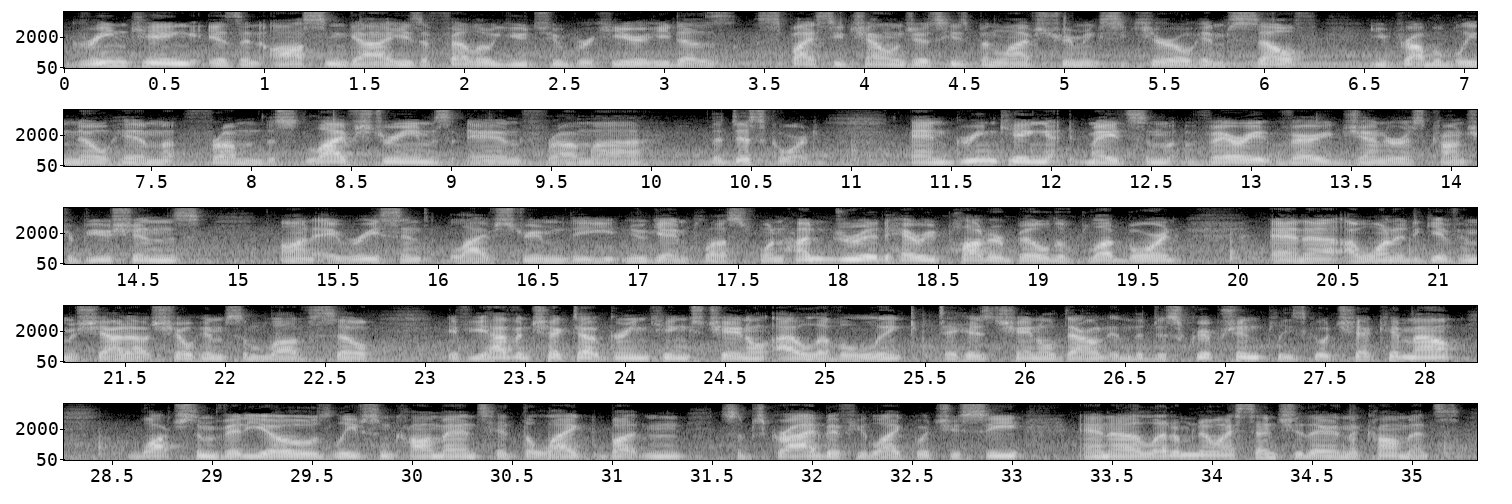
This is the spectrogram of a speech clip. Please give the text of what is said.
Green King is an awesome guy. He's a fellow YouTuber here. He does spicy challenges. He's been live streaming Sekiro himself. You probably know him from the live streams and from uh, the Discord. And Green King made some very, very generous contributions on a recent live stream, the New Game Plus 100 Harry Potter build of Bloodborne, and uh, I wanted to give him a shout out, show him some love. So if you haven't checked out Green King's channel, I will have a link to his channel down in the description. Please go check him out, watch some videos, leave some comments, hit the like button, subscribe if you like what you see, and uh, let him know I sent you there in the comments.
